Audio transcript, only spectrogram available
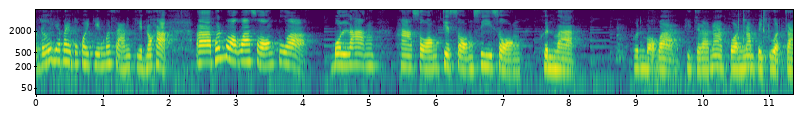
ษเด้ออย่าไปบ่ค่อยเก่งภาษาอังกฤษเนาะค่ะอ่าเพิ่นบอกว่า 2 ตัวบนล่าง 52 72 42 เพิ่นว่า เพิ่นบอกว่าพิจารณาก่อนนำไปตรวจจ่า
